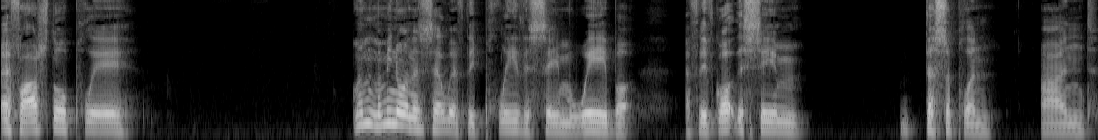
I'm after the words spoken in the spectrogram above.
if Arsenal play, maybe not necessarily if they play the same way, but if they've got the same discipline and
